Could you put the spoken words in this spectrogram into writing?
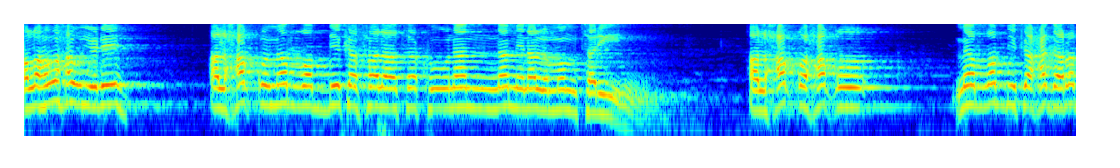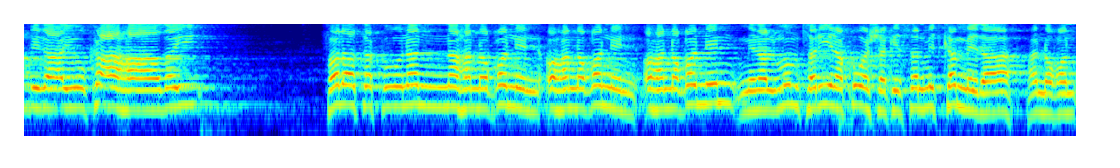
Allah waxa uu yidhi alxaqu min rabbika falaa takuunanna min almumtariin alxaqu xaqu min rabbika xagga rabbiga ayuu ka ahaaday falaa takuunanna ha noqonin oo ha noqonin oo ha noqonin min almumtariina kuwa shakisan mid ka mida ha noqon.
